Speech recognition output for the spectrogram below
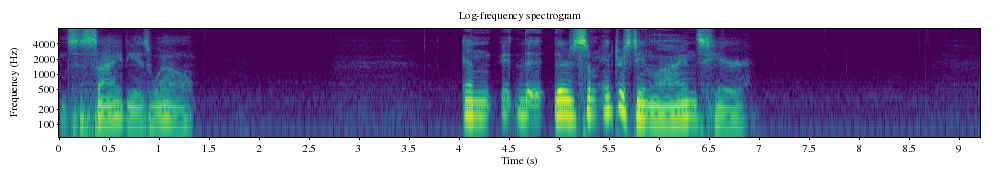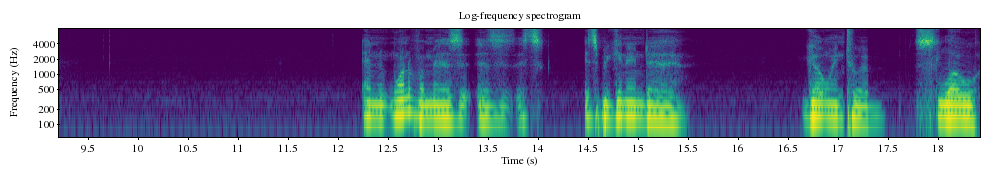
in society as well. And it, there's some interesting lines here and one of them is is it's it's beginning to go into a slow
